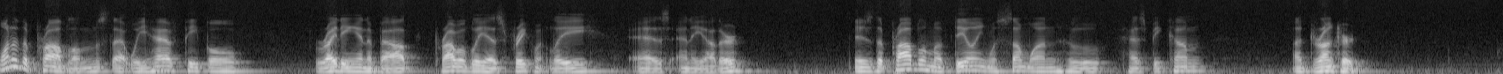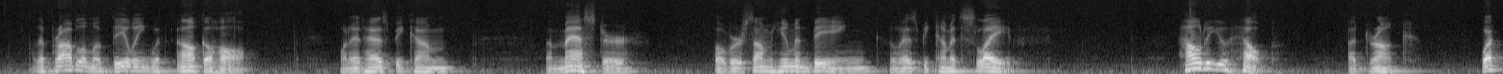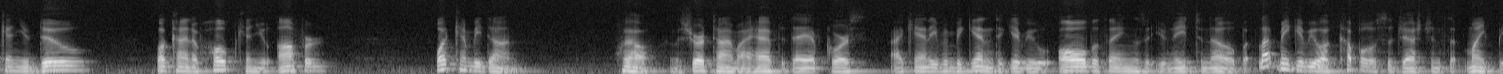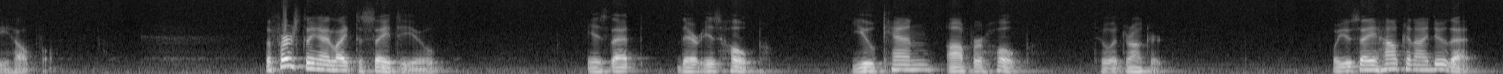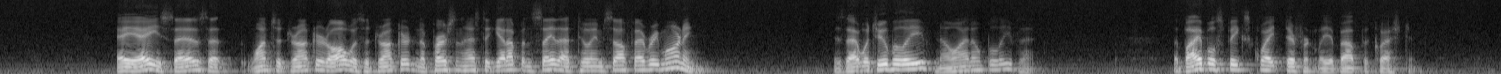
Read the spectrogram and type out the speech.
One of the problems that we have people writing in about, probably as frequently as any other, is the problem of dealing with someone who has become a drunkard. The problem of dealing with alcohol when it has become the master over some human being who has become its slave. How do you help a drunk? What can you do? What kind of hope can you offer? What can be done? Well, in the short time I have today, of course, I can't even begin to give you all the things that you need to know, but let me give you a couple of suggestions that might be helpful. The first thing I'd like to say to you is that there is hope. You can offer hope to a drunkard. Well, you say, how can I do that? AA says that once a drunkard, always a drunkard, and a person has to get up and say that to himself every morning. Is that what you believe? No, I don't believe that. The Bible speaks quite differently about the question.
